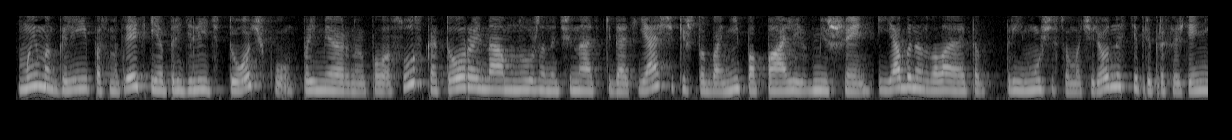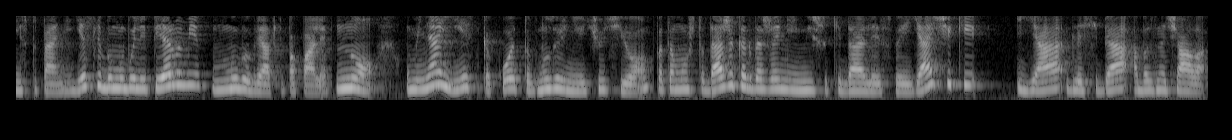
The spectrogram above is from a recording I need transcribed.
мы могли посмотреть и определить точку, примерную полосу, с которой нам нужно начинать кидать ящики, чтобы они попали в мишень. И я бы назвала это преимуществом очередности при прохождении испытаний. Если бы мы были первыми, мы бы вряд ли попали. Но у меня есть какое-то внутреннее чутье, потому что даже когда Женя и Миша кидали свои ящики, я для себя обозначала,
